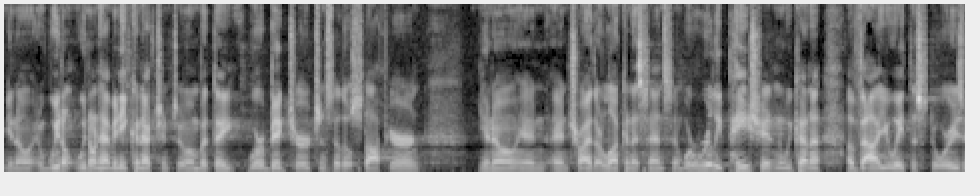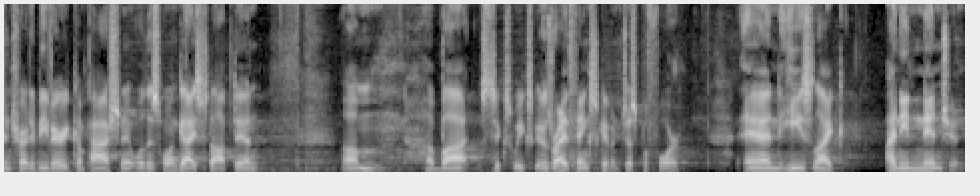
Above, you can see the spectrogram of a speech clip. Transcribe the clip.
you know. And we don't we don't have any connection to them, but they we're a big church, and so they'll stop here and you know, and, and try their luck in a sense. And we're really patient and we kind of evaluate the stories and try to be very compassionate. Well, this one guy stopped in um, about six weeks ago. It was right at Thanksgiving, just before. And he's like, I need an engine.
